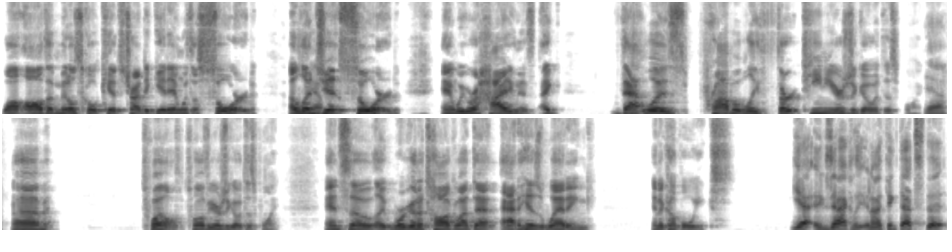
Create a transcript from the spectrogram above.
while all the middle school kids tried to get in with a sword, a legit yep. sword, and we were hiding this. Like That was probably 13 years ago at this point. Yeah. Um, 12, 12 years ago at this point. And so, like, we're going to talk about that at his wedding in a couple weeks. Yeah, exactly. And I think that's the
